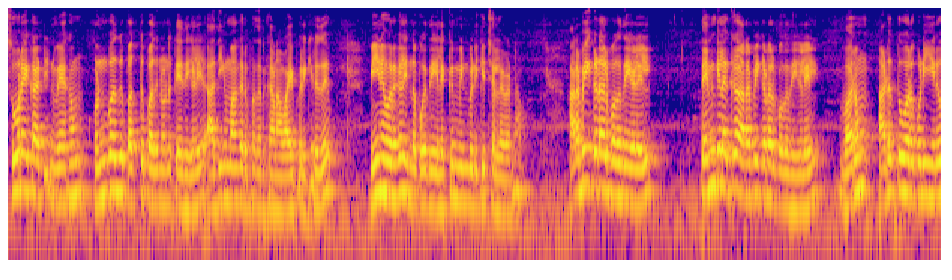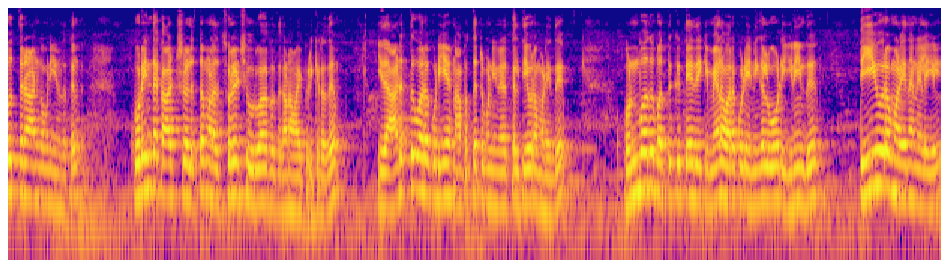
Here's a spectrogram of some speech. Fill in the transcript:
சூறைக்காற்றின் வேகம் ஒன்பது பத்து பதினொன்று தேதிகளில் அதிகமாக இருப்பதற்கான வாய்ப்பு இருக்கிறது. மீனவர்கள் இந்த பகுதிகளுக்கு மீன்பிடிக்க செல்ல வேண்டாம். அரபிக்கடல் பகுதிகளில் தென்கிழக்கு அரபிக்கடல் பகுதிகளில் வரும் அடுத்து வரக்கூடிய இருபத்தி நான்கு மணி நேரத்தில் குறைந்த காற்று அழுத்தம் அல்லது சுழற்சி உருவாகிறதுக்கான வாய்ப்பு இருக்கிறது. இது அடுத்து வரக்கூடிய நாற்பத்தெட்டு மணி நேரத்தில் தீவிரமடைந்து ஒன்பது பத்துக்கு தேதிக்கு மேலே வரக்கூடிய நிகழ்வோடு இணைந்து தீவிரமடைந்த நிலையில்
